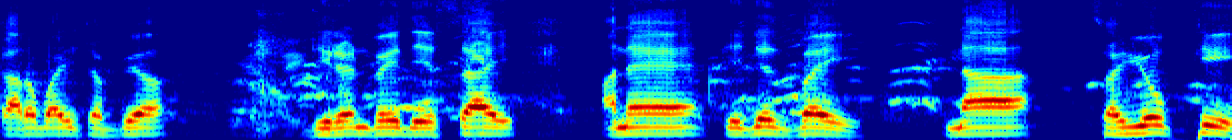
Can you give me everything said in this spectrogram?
કારોબારી સભ્ય ધીરણભાઈ દેસાઈ અને તેજસભાઈના સહયોગથી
